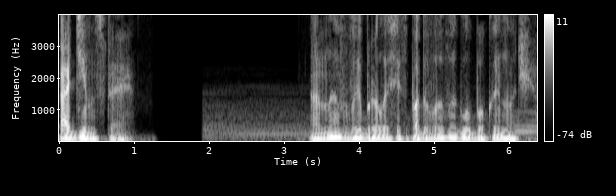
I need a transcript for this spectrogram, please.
одиннадцатая Она выбралась из подвала глубокой ночью.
